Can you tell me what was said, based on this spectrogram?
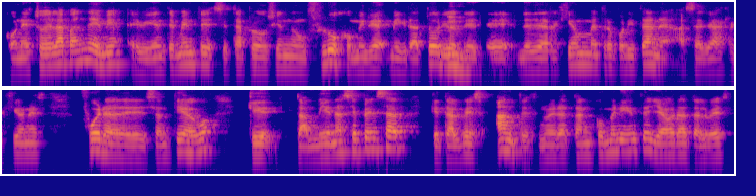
con esto de la pandemia, evidentemente se está produciendo un flujo migratorio mm. desde, desde, la región metropolitana hacia las regiones fuera de Santiago, que también hace pensar que tal vez antes no era tan conveniente y ahora tal vez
